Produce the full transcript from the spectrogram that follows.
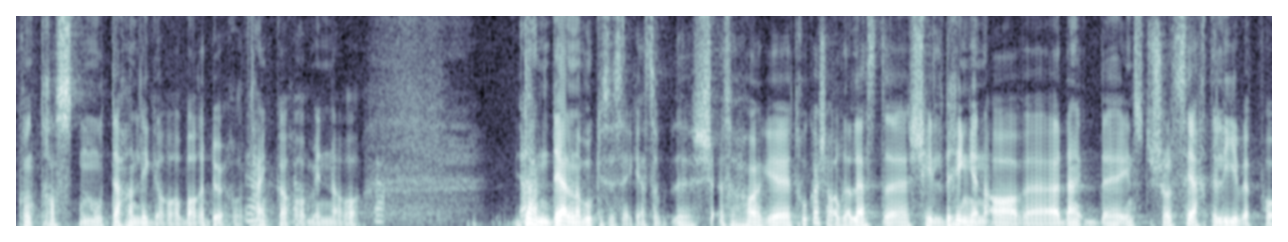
kontrasten mot det han ligger og bare dør og tenker og minner. og... Ja. Den delen av boken syns jeg altså, har jeg, tror kanskje aldri har lest uh, skildringen av uh, det institusjonaliserte livet på,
